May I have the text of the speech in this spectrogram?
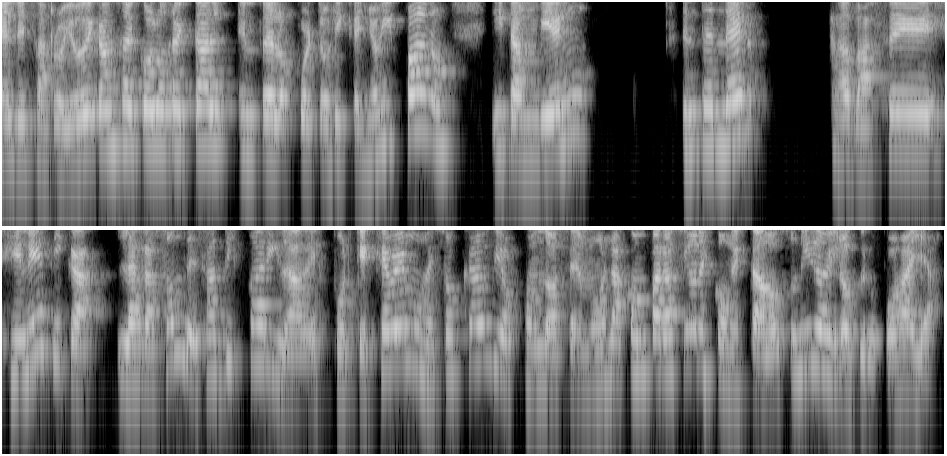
el, desarrollo de cáncer colorectal entre los puertorriqueños hispanos y también entender a base genética la razón de esas disparidades, porque es que vemos esos cambios cuando hacemos las comparaciones con Estados Unidos y los grupos allá.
